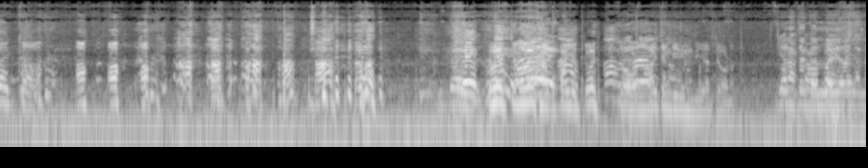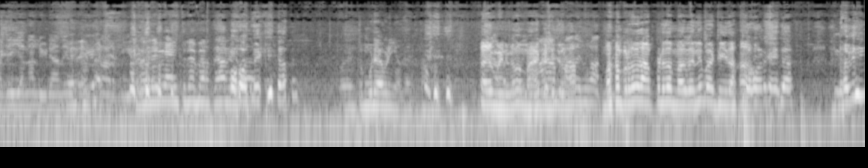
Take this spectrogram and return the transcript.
ਔਖਾ। ਓਏ ਚੋਏ ਖੱਪ ਪਾਈ ਓਏ। ਚੌੜ ਬਾਈ ਚੰਗੀ ਨਹੀਂ ਹੁੰਦੀ ਯਾਰ ਚੌੜ ਯਾਰ ਤਾਂ ਗੱਲ ਯਾਰ। ਲੰਨ ਜਾਈ ਜਾਣਾ ਲੀੜਾਂ ਦੇ 1000 ਰੁਪਏ। ਮੇਰੇ ਵੀ ਇਤਨੇ ਫਿਰਦੇ ਆ ਉਹ ਦੇਖਿਆ ਤੂੰ ਮੁੜਿਆ ਵੀ ਨਹੀਂ ਆਉਂਦਾ ਐ ਮੈਨੂੰ ਕਹਿੰਦਾ ਮੈਂ ਗੱਡੀ ਚਲਾਉਣਾ? ਮੈਂ ਬਰਦਰ ਆਪਣੇ ਤੋਂ ਮਗਰ ਨਹੀਂ ਬੈਠੀ ਦਾ। ਕੌਣ ਕਹਿੰਦਾ? ਨਵੀਂ?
